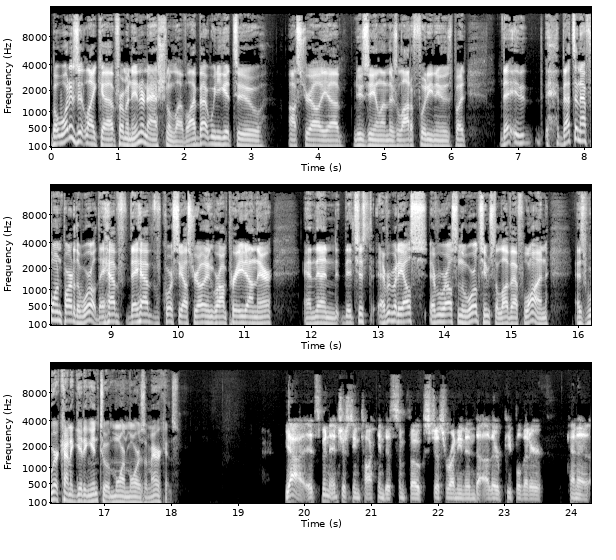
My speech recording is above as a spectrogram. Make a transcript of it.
But what is it like uh, from an international level? I bet when you get to Australia, New Zealand, there's a lot of footy news, but they, that's an F1 part of the world. They have they have of course the Australian Grand Prix down there, and then it's just everybody else everywhere else in the world seems to love F1 as we're kind of getting into it more and more as Americans. Yeah, it's been interesting talking to some folks, just running into other people that are kind of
